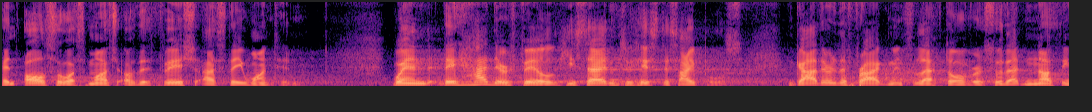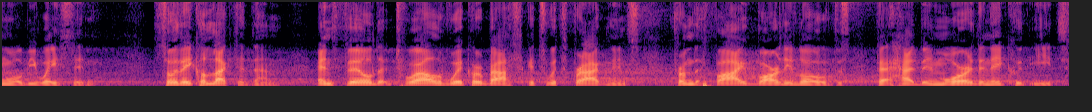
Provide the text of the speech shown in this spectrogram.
and also as much of the fish as they wanted. When they had their fill, he said to his disciples, Gather the fragments left over so that nothing will be wasted. So they collected them and filled twelve wicker baskets with fragments from the five barley loaves that had been more than they could eat.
